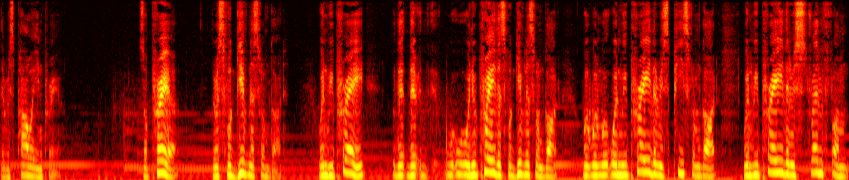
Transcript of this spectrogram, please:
There is power in prayer. So, prayer, there is forgiveness from God. When we pray, the, the, when we pray, there's forgiveness from God. When, when, when we pray, there is peace from God. When we pray, there is strength from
